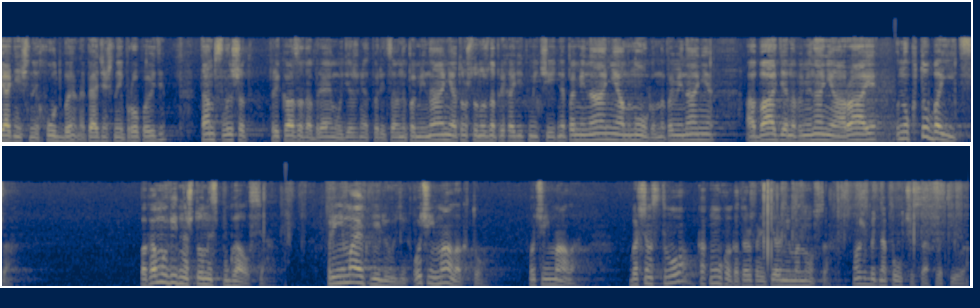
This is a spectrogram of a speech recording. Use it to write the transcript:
пятничные худбы, на пятничные проповеди. Там слышат приказы одобряемые, удерживания от порицания, напоминание о том, что нужно приходить в мечеть, напоминание о многом, напоминание об аде, напоминание о рае. Но кто боится? По кому видно, что он испугался? Принимают ли люди? Очень мало кто. Очень мало. Большинство, как муха, которая полетела мимо носа. Может быть, на полчаса хватило.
